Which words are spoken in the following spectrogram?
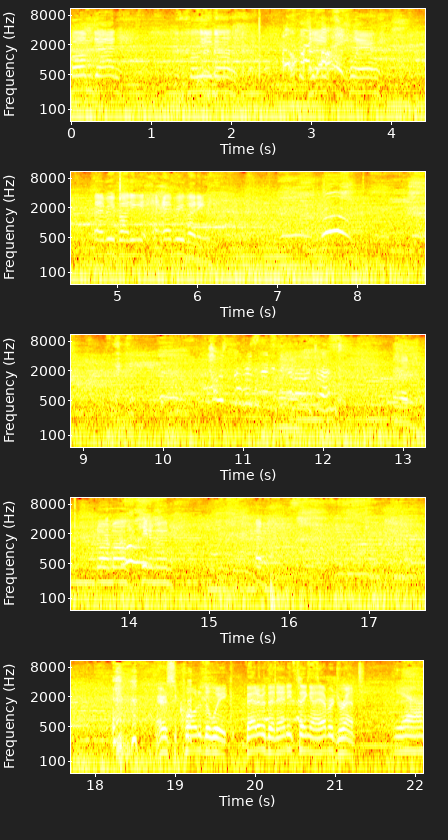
Mom, Dad, Melina, Oh Jeff, Claire, everybody, everybody. That was better than anything I've ever. We had Norma, Kinamoon. There's the quote of the week. Better than anything I ever dreamt. Yeah.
